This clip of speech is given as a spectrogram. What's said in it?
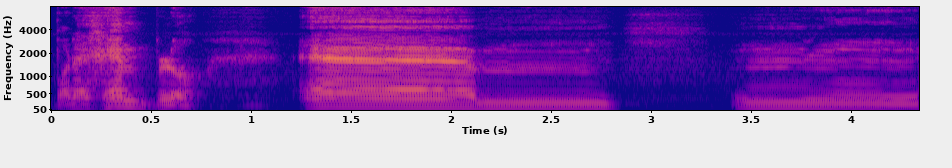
por ejemplo, eh, Mm,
